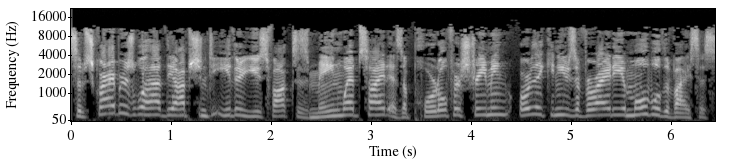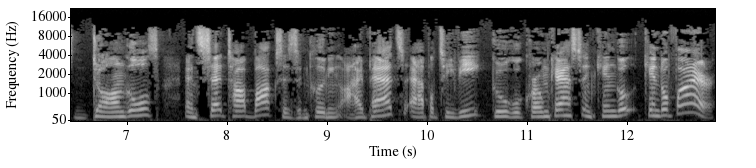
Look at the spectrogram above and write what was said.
Subscribers will have the option to either use Fox's main website as a portal for streaming, or they can use a variety of mobile devices, dongles, and set top boxes, including iPads, Apple TV, Google Chromecast, and Kindle, Kindle Fire.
